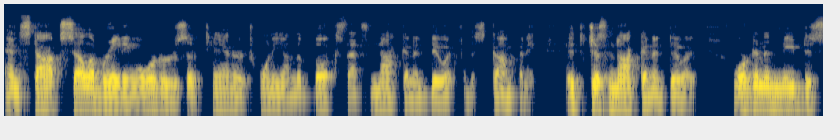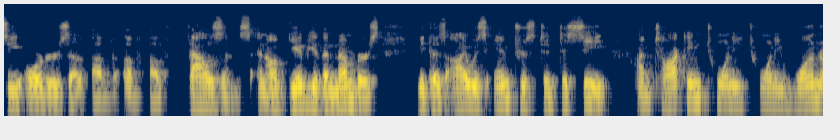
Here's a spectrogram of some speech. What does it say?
and stop celebrating orders of 10 or 20 on the books, that's not going to do it for this company. It's just not going to do it. We're going to need to see orders of, of, of, of, thousands. And I'll give you the numbers because I was interested to see. I'm talking 2021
